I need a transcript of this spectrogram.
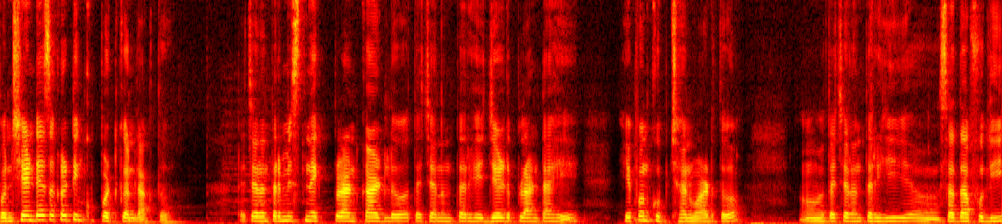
पण शेंड्याचं कटिंग खूप पटकन लागतं. त्याच्यानंतर मी स्नेक प्लांट काढलं. त्याच्यानंतर हे जेड प्लांट आहे. हे पण खूप छान वाढतं. त्याच्यानंतर ही सदाफुली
